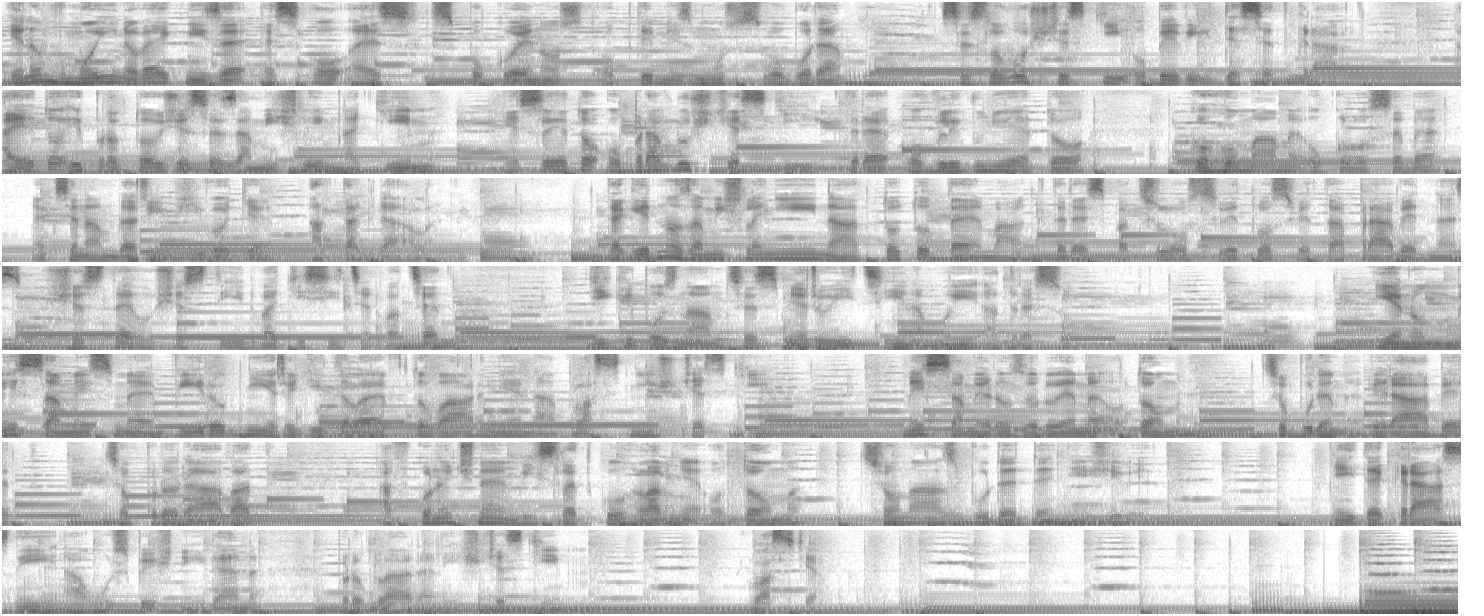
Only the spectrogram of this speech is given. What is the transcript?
Jenom v mojí nové knize SOS Spokojenost, optimismus, svoboda se slovo štěstí objeví desetkrát. A je to i proto, že se zamýšlím nad tím, jestli je to opravdu štěstí, které ovlivňuje to, koho máme okolo sebe, jak se nám daří v životě a tak dále. Tak jedno zamýšlení na toto téma, které spatřilo světlo světa právě dnes 6.6.2020 díky poznámce směřující na moji adresu. Jenom my sami jsme výrobní ředitelé v továrně na vlastní štěstí. My sami rozhodujeme o tom, co budeme vyrábět, co prodávat a v konečném výsledku hlavně o tom, co nás bude denně živit. Mějte krásný a úspěšný den prokládaný štěstím. Vlastě. thank you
